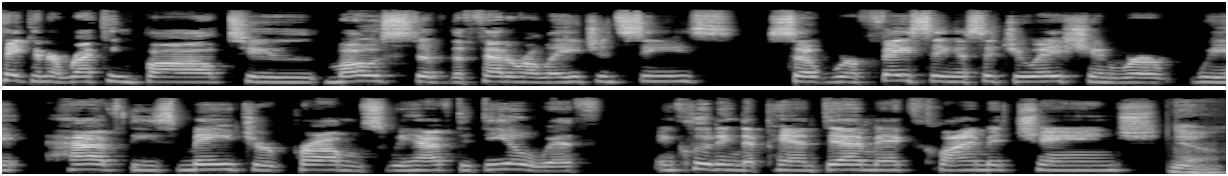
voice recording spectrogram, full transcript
taken a wrecking ball to most of the federal agencies so we're facing a situation where we have these major problems we have to deal with, including the pandemic, climate change, yeah.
